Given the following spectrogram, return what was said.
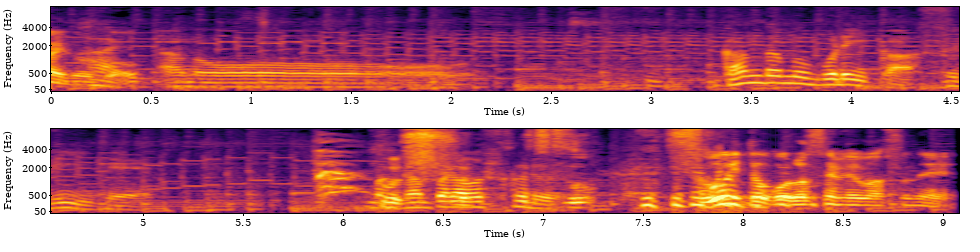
はい、どうぞ。はい、あのーガンダムブレイカー3で、まあ、ガンプラを作るすごいところ攻めますね。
